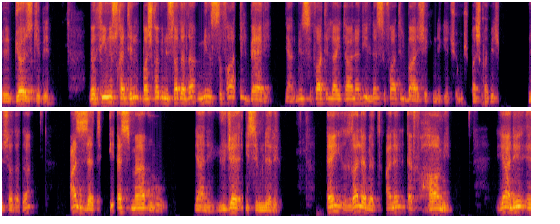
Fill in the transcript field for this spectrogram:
E, göz gibi. Ve fi nüshatin başka bir nüshada da min sıfatil bari yani min sıfatillahi teala değil de sıfatil bari şeklinde geçiyormuş başka bir nüshada da. Azzet esmauhu yani yüce isimleri. Ey galebet alel efhami yani e,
